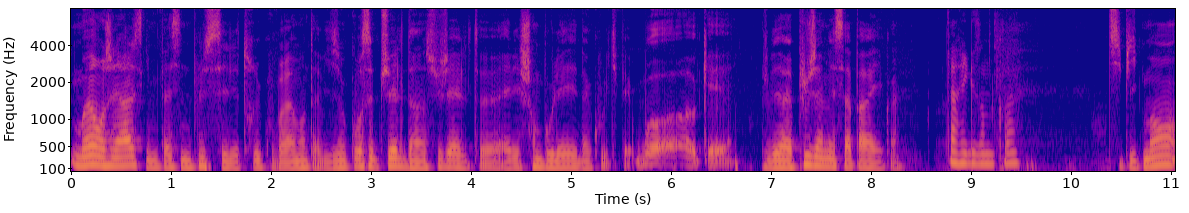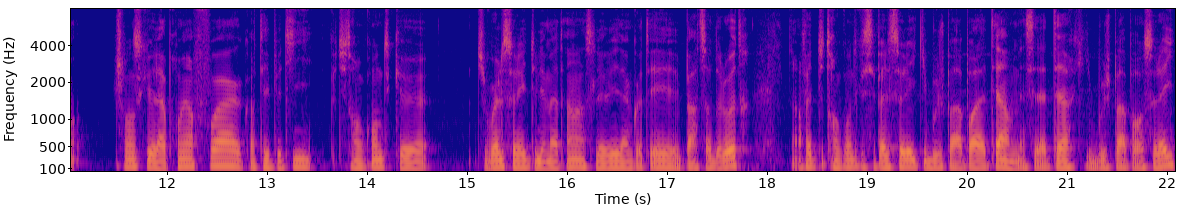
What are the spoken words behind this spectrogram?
Moi, en général, ce qui me fascine plus, c'est les trucs où vraiment ta vision conceptuelle d'un sujet, elle, est chamboulée et d'un coup, tu fais wow, ok, je verrai plus jamais ça pareil, quoi. Par exemple, quoi? Typiquement, je pense que la première fois, quand t'es petit, que tu te rends compte que tu vois le soleil tous les matins se lever d'un côté et partir de l'autre, en fait, tu te rends compte que c'est pas le soleil qui bouge par rapport à la Terre, mais c'est la Terre qui bouge par rapport au soleil.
